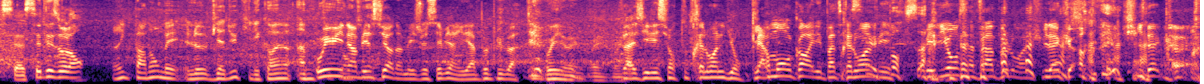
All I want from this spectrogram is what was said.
C'est assez désolant. Eric, pardon, mais le viaduc, il est quand même un peu. Oui, oui, non, bien sûr, non, mais je sais bien, il est un peu plus bas. Oui, oui, oui. oui. Enfin, il est surtout très loin de Lyon. Clairement encore, il est pas très loin, mais, mais Lyon, ça fait un peu loin. Je suis d'accord. Je suis d'accord.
